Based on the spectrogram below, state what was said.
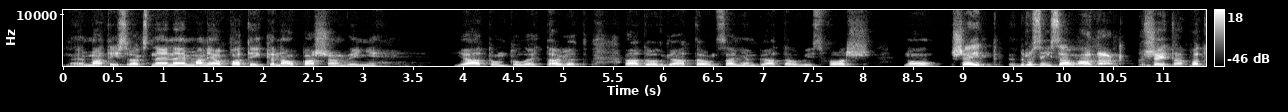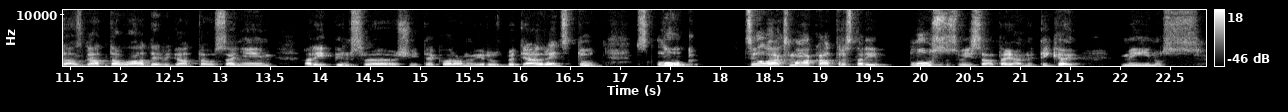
Matīs raksta, nē, nē, man jau patīk, ka nav pašam viņi jātuntulē tagad, atdot gatavu un saņemt gatavu visu foršu. Nu, šeit drusīgi savādāk. Šeit tāpatās gatavu atdevi, gatavu saņēmi arī pirms šī te koronavīrusa. Bet, jā, redz, tu, lūk, cilvēks māca atrast arī plusus visā tajā, ne tikai mīnusus.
